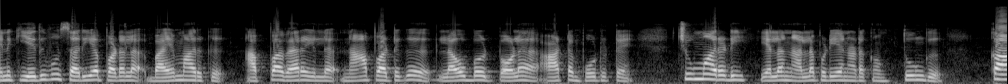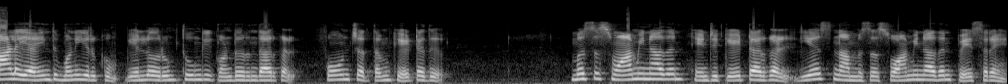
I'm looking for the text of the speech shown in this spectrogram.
எனக்கு எதுவும் சரியாக படலை. பயமாக இருக்கு. அப்பா வேற இல்லை. நான் பாட்டுக்கு லவ் பேர்ட் போல ஆட்டம் போட்டுட்டேன். சும்மா ரெடி எல்லாம் நல்லபடியாக நடக்கும். தூங்கு. காலை ஐந்து மணி இருக்கும். எல்லோரும் தூங்கிக் கொண்டிருந்தார்கள். ஃபோன் சத்தம் கேட்டது. மிஸ்ஸஸ் சுவாமிநாதன் என்று கேட்டார்கள். எஸ் நான் மிஸ்ஸஸ் சுவாமிநாதன் பேசுகிறேன்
